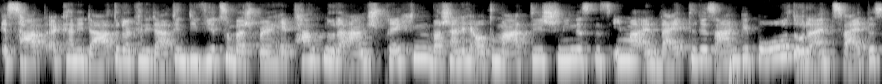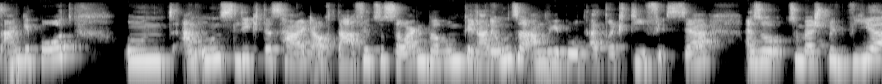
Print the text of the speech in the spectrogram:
es hat ein Kandidat oder eine Kandidatin, die wir zum Beispiel headhunten oder ansprechen, wahrscheinlich automatisch mindestens immer ein weiteres Angebot oder ein zweites Angebot. Und an uns liegt es halt auch dafür zu sorgen, warum gerade unser Angebot attraktiv ist. Ja, also zum Beispiel wir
